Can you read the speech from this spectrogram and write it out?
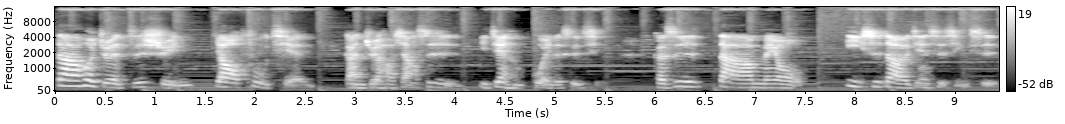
大家会觉得咨询要付钱，感觉好像是一件很贵的事情。可是大家没有意识到一件事情是，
